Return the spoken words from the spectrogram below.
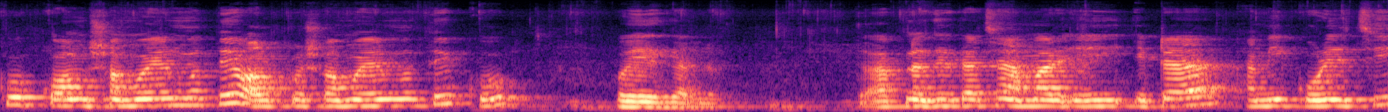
খুব কম সময়ের মধ্যে, অল্প সময়ের মধ্যে খুব হয়ে গেল। তো আপনাদের কাছে আমার এই, এটা আমি করেছি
